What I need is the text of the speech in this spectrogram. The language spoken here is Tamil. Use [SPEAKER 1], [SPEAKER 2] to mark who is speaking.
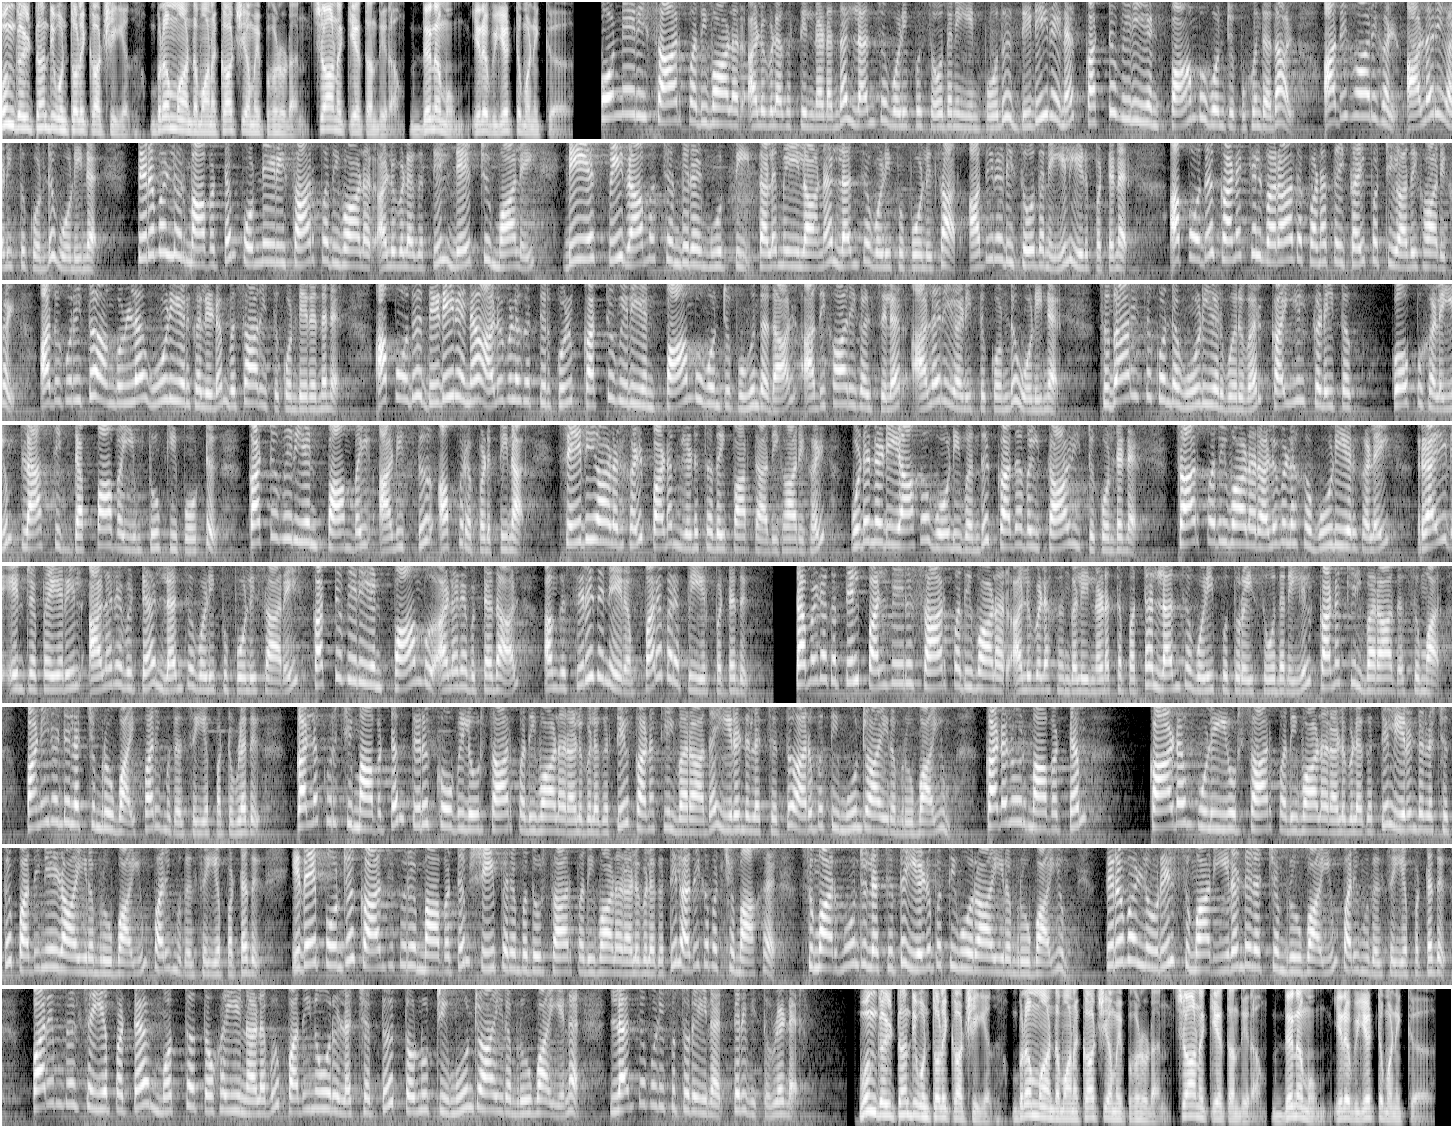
[SPEAKER 1] உங்கள் தந்தி உன் தொலைக்காட்சியில் பிரம்மாண்டமான காட்சி அமைப்புகளுடன் சாணக்கிய தந்திரம் தினமும் இரவு எட்டு மணிக்கு.
[SPEAKER 2] பொன்னேரி சார் பதிவாளர் அலுவலகத்தில் நடந்த லஞ்ச ஒழிப்பு சோதனையின் போது திடீரென கட்டுவிரியன் பாம்பு ஒன்று புகுந்ததால் அதிகாரிகள் அலறி அடித்துக்கொண்டு ஓடினர். திருவள்ளூர் மாவட்டம் பொன்னேரி சார் பதிவாளர் அலுவலகத்தில் நேற்று மாலை டிஎஸ்பி ராமச்சந்திரன் மூர்த்தி தலைமையிலான லஞ்ச ஒழிப்பு போலீசார் அதிரடி சோதனையில் ஈடுபட்டனர். அப்போது கணக்கில் வராத பணத்தை கைப்பற்றிய அதிகாரிகள் அது குறித்து அங்குள்ள ஊழியர்களிடம் விசாரித்துக் கொண்டிருந்தனர். அப்போது திடீரென அலுவலகத்திற்குள் கட்டுவிரியன் பாம்பு ஒன்று புகுந்ததால் அதிகாரிகள் சிலர் அலறி அடித்துக் கொண்டு ஓடினர். சுதாரித்துக் கொண்ட ஊழியர் ஒருவர் கையில் கிடைத்த கோப்புகளையும் பிளாஸ்டிக் டப்பாவையும் தூக்கி போட்டு கட்டுவிரியன் பாம்பை அடித்து அப்புறப்படுத்தினார். செய்தியாளர்கள் படம் எடுத்ததை பார்த்த அதிகாரிகள் உடனடியாக ஓடி வந்து கதவை தாழிட்டு கொண்டனர். சார்பதிவாளர் அலுவலக ஊழியர்களை ரைட் என்ற பெயரில் அலறவிட்ட லஞ்ச ஒழிப்பு போலீசாரை கட்டுவிரியன் பாம்பு அலறவிட்டதால் அங்கு சிறிது நேரம் பரபரப்பு ஏற்பட்டது. தமிழகத்தில் பல்வேறு சார்பதிவாளர் அலுவலகங்களில் நடத்தப்பட்ட லஞ்ச ஒழிப்புத்துறை சோதனையில் கணக்கில் வராத சுமார் பனிரெண்டு லட்சம் ரூபாய் பறிமுதல் செய்யப்பட்டுள்ளது. கள்ளக்குறிச்சி மாவட்டம் திருக்கோவிலூர் சார் பதிவாளர் அலுவலகத்தில் கணக்கில் வராத இரண்டு லட்சத்து அறுபத்தி மூன்றாயிரம் ரூபாயும் கடலூர் மாவட்டம் காடம்புலியூர் சார் பதிவாளர் அலுவலகத்தில் இரண்டு லட்சத்து பதினேழாயிரம் ரூபாயும் பறிமுதல் செய்யப்பட்டது. இதேபோன்று காஞ்சிபுரம் மாவட்டம் ஸ்ரீபெரும்புதூர் சார் பதிவாளர் அலுவலகத்தில் அதிகபட்சமாக சுமார் மூன்று லட்சத்து எழுபத்தி ஓராயிரம் ரூபாயும் திருவள்ளூரில் சுமார் இரண்டு லட்சம் ரூபாயும் பறிமுதல் செய்யப்பட்டது. பறிமுதல் செய்யப்பட்ட மொத்த தொகையின் அளவு பதினோரு லட்சத்து தொன்னூற்றி மூன்றாயிரம் ரூபாய் என லஞ்ச ஒழிப்புத்துறையினர் தெரிவித்துள்ளனர்.
[SPEAKER 1] உங்கள் தந்தி ஒன் தொலைக்காட்சியில் பிரம்மாண்டமான காட்சி அமைப்புகளுடன் சாணக்கிய தந்திரம் தினமும் இரவு எட்டு மணிக்கு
